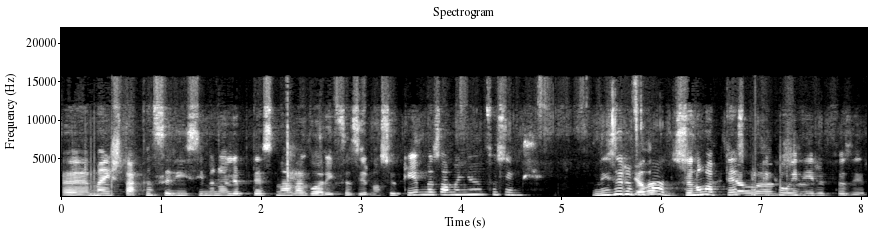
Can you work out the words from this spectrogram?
a mãe está cansadíssima, não lhe apetece nada agora e fazer não sei o quê, mas amanhã fazemos. Dizer a verdade, ela, se eu não me apetece, ela, para que é que eu hei de ir fazer?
